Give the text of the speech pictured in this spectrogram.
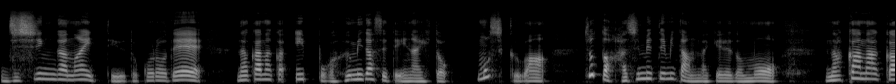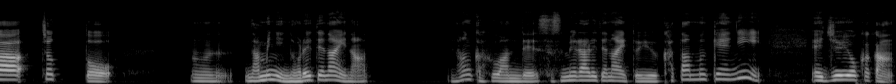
自信がないっていうところでなかなか一歩が踏み出せていない人もしくはちょっと始めてみたんだけれどもなかなかちょっと、うん、波に乗れてないななんか不安で進められてないという方向けに14日間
